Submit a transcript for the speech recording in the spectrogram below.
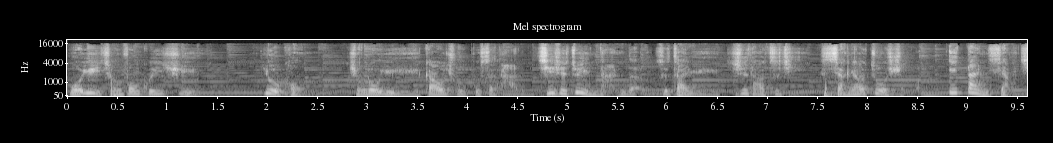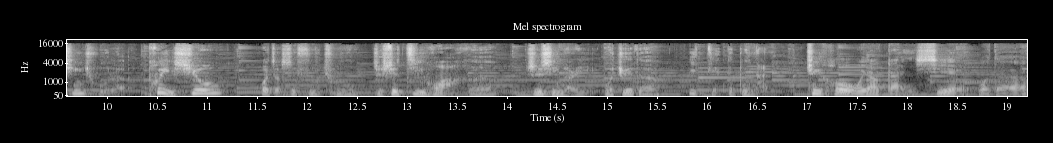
我欲乘风归去，又恐琼楼玉宇，高处不胜寒。”其实最难的是在于知道自己想要做什么。一旦想清楚了。退休或者是付出，只是计划和执行而已。我觉得一点都不难。最后，我要感谢我的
